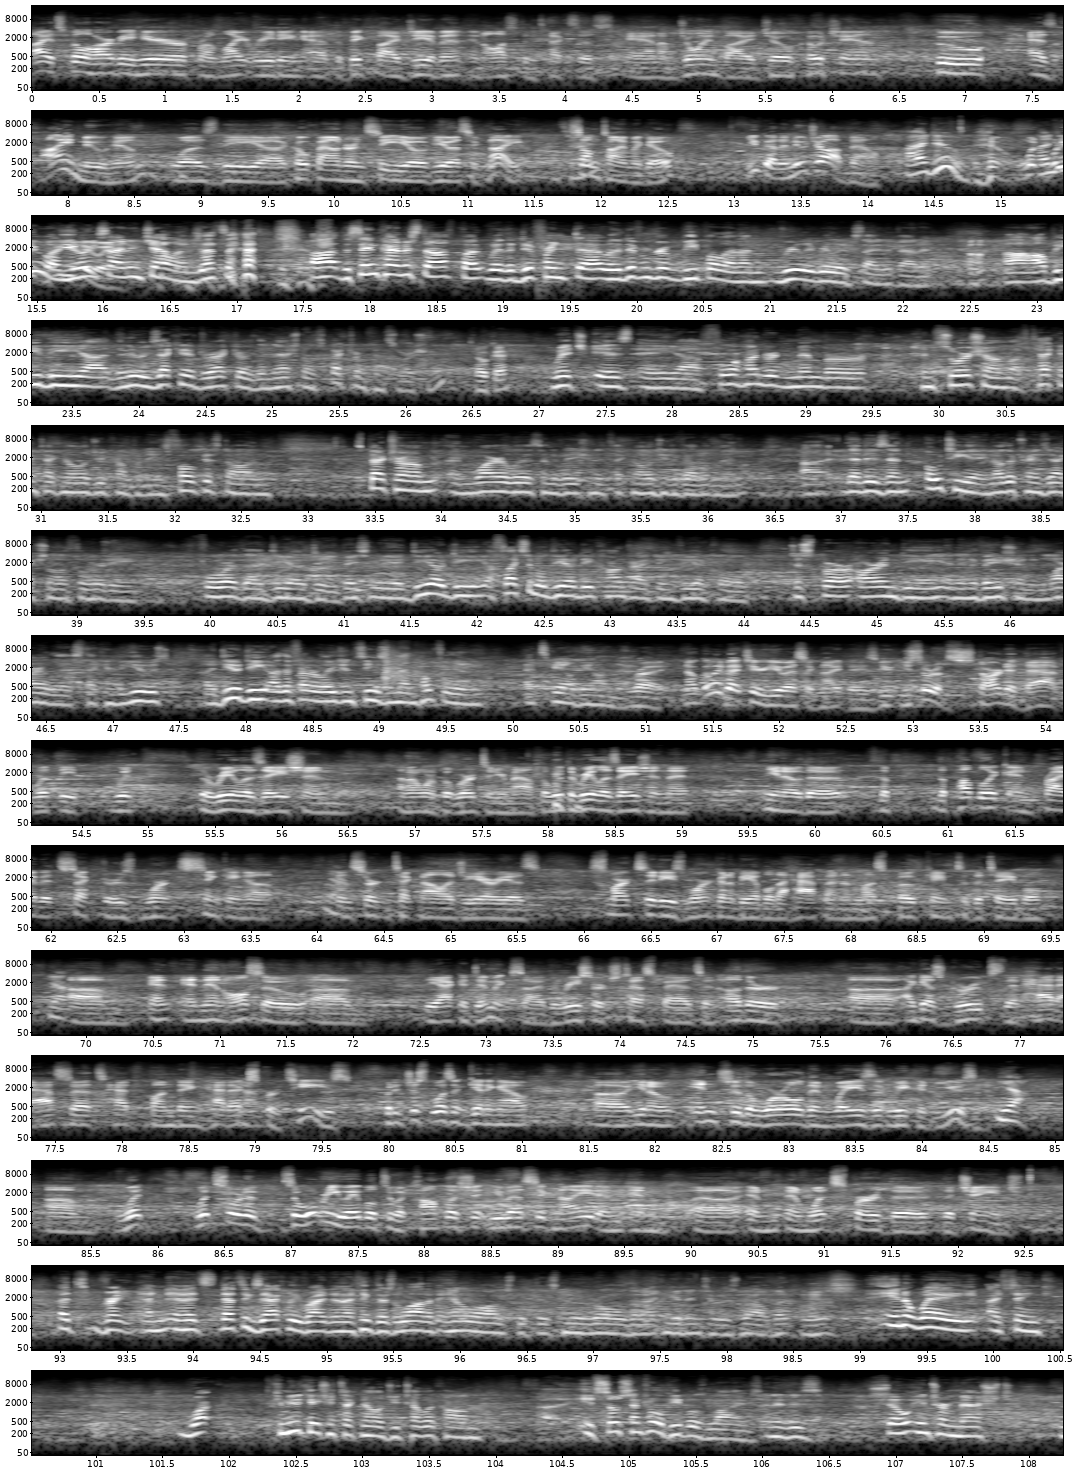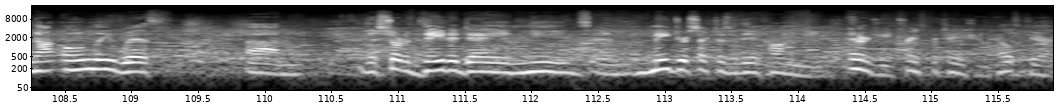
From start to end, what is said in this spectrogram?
Hi, it's Phil Harvey here from Light Reading at the Big 5G event in Austin, Texas, and I'm joined by Joe Kochan, who, as I knew him, was the uh, co-founder and CEO of US Ignite some time ago. You've got a new job now. I do. what, I what, do. what a new doing? exciting challenge. That's uh, the same kind of stuff, but with a different uh, with a different group of people, and I'm really really excited about it. Uh-huh. Uh, I'll be the uh, the new executive director of the National Spectrum Consortium, Okay. which is a uh, 400 member consortium of tech and technology companies focused on spectrum and wireless innovation and technology development. Uh, that is an OTA, another transactional authority for the DoD. Basically, a DoD, a flexible DoD contracting vehicle to spur R&D and innovation in wireless that can be used by DoD, other federal agencies, and then hopefully at scale beyond that. Right. Now, going back to your US Ignite days, you, you sort of started that with the with the realization. I don't want to put words in your mouth, but with the realization that you know the the, the public and private sectors weren't syncing up Yeah. in certain technology areas. Smart cities weren't going to be able to happen unless both came to the table. Yeah. Um, and and then also um, the academic side, the research test beds, and other. Uh, I guess groups that had assets, had funding, had expertise, but it just wasn't getting out, uh, you know, into the world in ways that we could use it. Yeah. Um, what what sort of so what were you able to accomplish at US Ignite, and and uh, and, and what spurred the the change? That's great, and, and it's that's exactly right. And I think there's a lot of analogs with this new role that I can get into as well. But in a way, I think what communication technology, telecom, uh, is so central to people's lives, and it is so intermeshed not only with um, the sort of day-to-day needs and major sectors of the economy: energy, transportation, healthcare,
